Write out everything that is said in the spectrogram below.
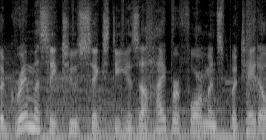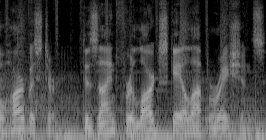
The Grimme SE 260 is a high-performance potato harvester, designed for large-scale operations.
